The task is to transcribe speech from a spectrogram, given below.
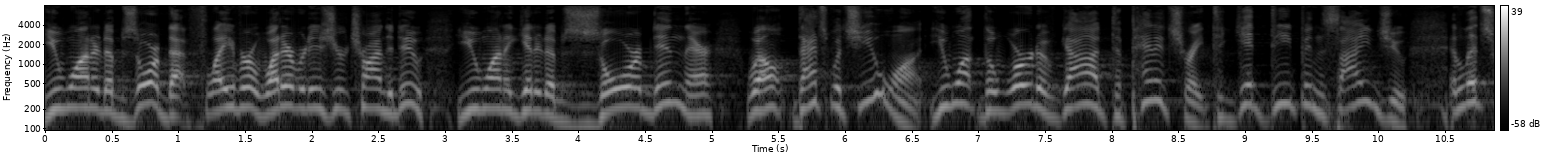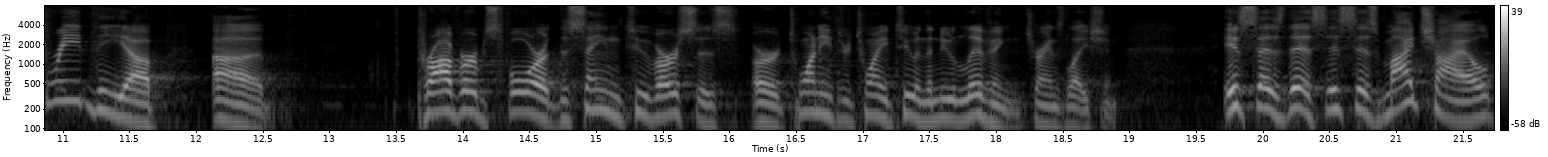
You want it absorbed, that flavor, whatever it is you're trying to do, you want to get it absorbed in there. Well, that's what you want. You want the Word of God to penetrate, to get deep inside you. And let's read the uh, uh, Proverbs 4, the same two verses, or 20 through 22 in the New Living Translation. It says this It says, My child,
